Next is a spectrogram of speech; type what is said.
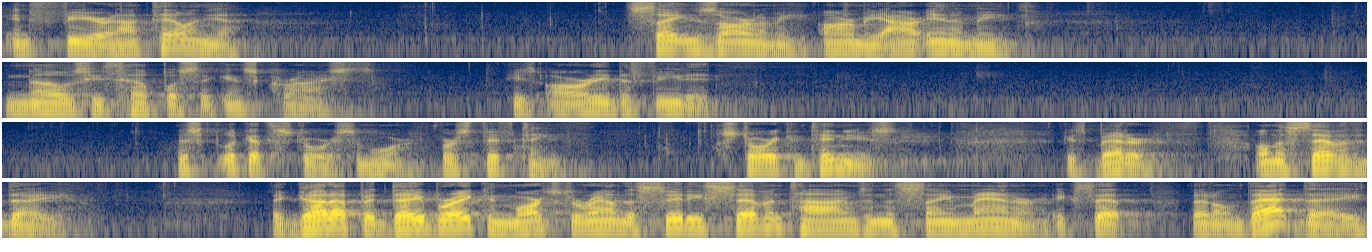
in fear. And I'm telling you, Satan's army, army, our enemy, knows he's helpless against Christ. He's already defeated. Let's look at the story some more. Verse 15. The story continues. It gets better. On the seventh day, they got up at daybreak and marched around the city seven times in the same manner, except that on that day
